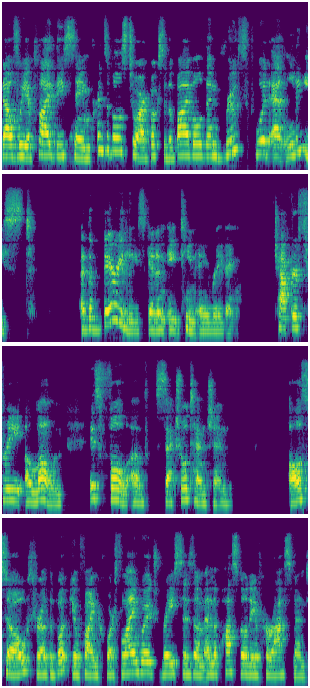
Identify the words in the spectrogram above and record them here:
Now, if we applied these same principles to our books of the Bible, then Ruth would at least, at the very least, get an 18A rating. Chapter 3 alone is full of sexual tension. Also, throughout the book, you'll find coarse language, racism, and the possibility of harassment.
